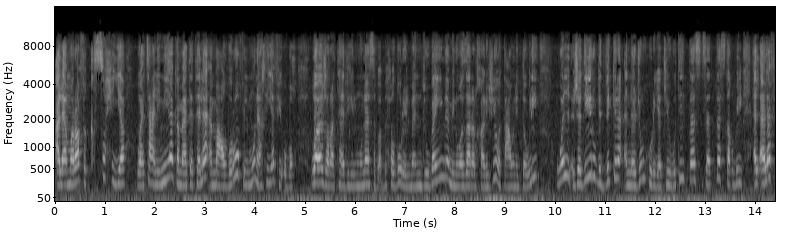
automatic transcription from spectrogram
على مرافق صحية وتعليمية كما تتلائم مع الظروف المناخية في أبخ وجرت هذه المناسبة بحضور المندوبين من وزارة الخارجية والتعاون الدولي والجدير بالذكر أن جمهورية جيبوتي ستستقبل الآلاف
